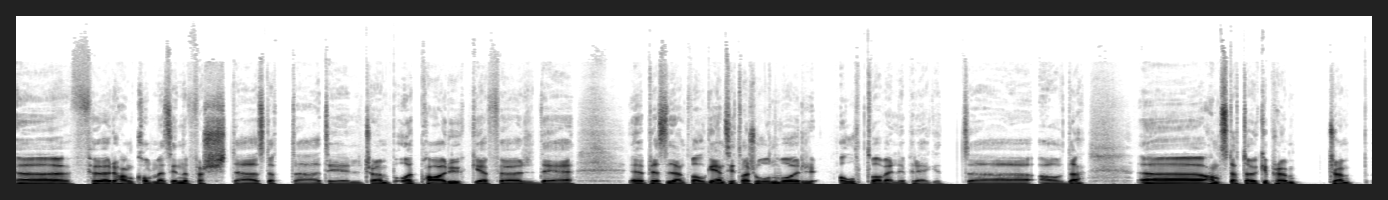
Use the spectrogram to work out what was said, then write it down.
uh, før han kom med sin første støtte til Trump, og et par uker før det presidentvalget, en situasjon hvor alt var veldig preget uh, av det. Uh, han støtta jo ikke Trump, Trump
